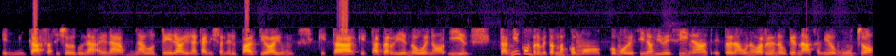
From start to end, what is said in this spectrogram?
en mi casa. Si yo veo que una, hay una, una gotera, hay una canilla en el patio, hay un que está que está perdiendo, bueno, ir también comprometernos como, como vecinos y vecinas, esto en algunos barrios de Neuquén ha salido mucho,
